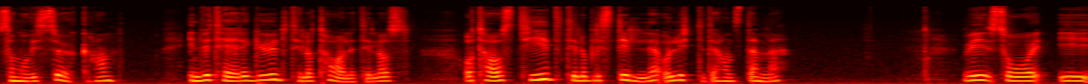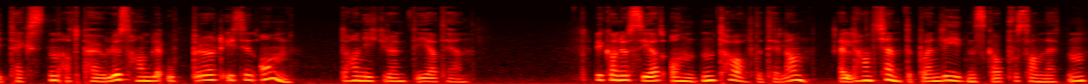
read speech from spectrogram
så må vi søke Han, invitere Gud til å tale til oss, og ta oss tid til å bli stille og lytte til Hans stemme. Vi så i teksten at Paulus han ble opprørt i sin ånd da han gikk rundt i Aten. Vi kan jo si at ånden talte til han, eller han kjente på en lidenskap for sannheten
